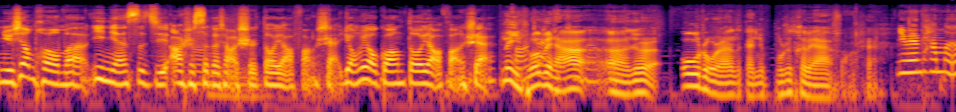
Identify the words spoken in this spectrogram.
女性朋友们一年四季二十四个小时都要防晒，有没有光都要防晒。那你说为啥？嗯，就是欧洲人感觉不是特别爱防晒，因为他们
